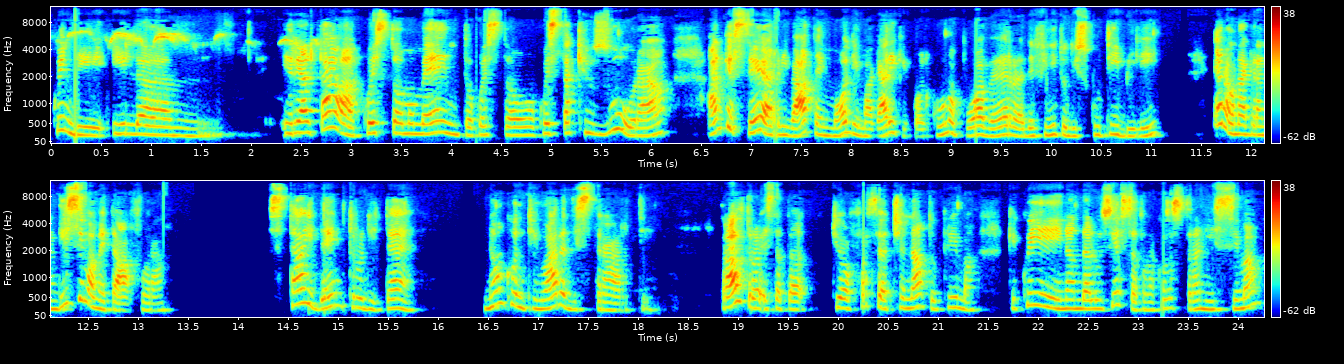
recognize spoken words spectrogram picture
Quindi il, ehm, in realtà questo momento, questo, questa chiusura, anche se è arrivata in modi magari che qualcuno può aver definito discutibili, era una grandissima metafora stai dentro di te, non continuare a distrarti. Tra l'altro è stata, ti ho forse accennato prima, che qui in Andalusia è stata una cosa stranissima,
